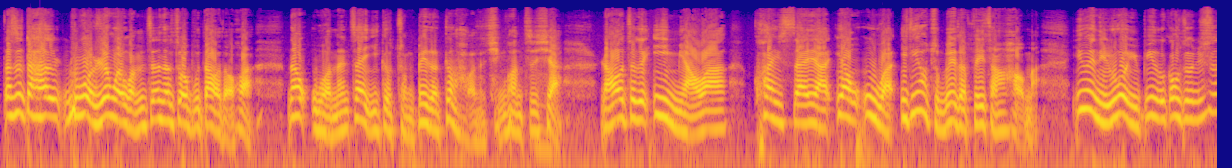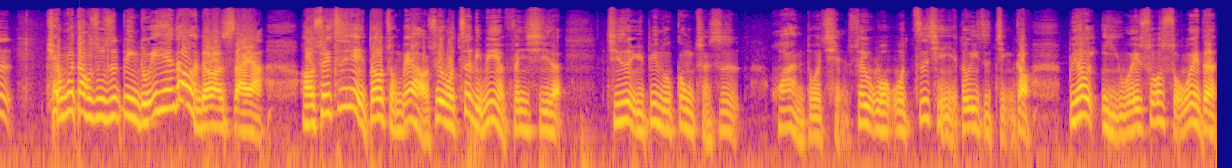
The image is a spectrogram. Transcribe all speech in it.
但是大家如果认为我们真的做不到的话，那我们在一个准备的更好的情况之下，然后这个疫苗啊、快筛啊、药物啊，一定要准备的非常好嘛。因为你如果与病毒共存，就是全部到处是病毒，一天到晚都要筛啊。好，所以这些也都要准备好。所以我这里面也分析了，其实与病毒共存是。花很多钱，所以我我之前也都一直警告，不要以为说所谓的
